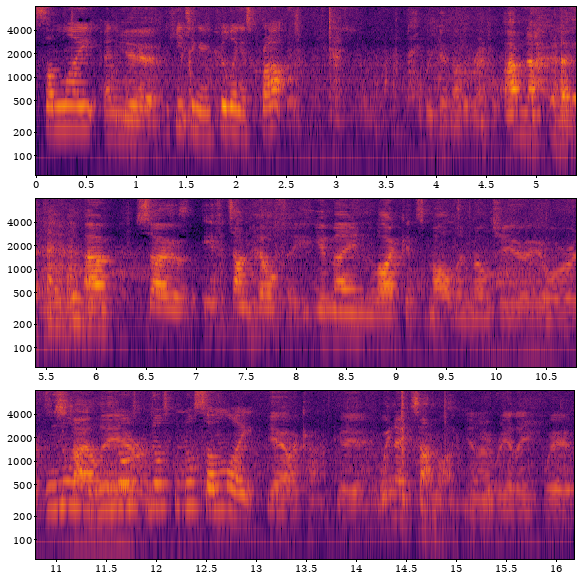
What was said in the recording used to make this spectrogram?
sunlight and Yeah. the heating and cooling is crap? Probably get another rental. Um, no. um, so if it's unhealthy, you mean like it's mould and mildew or it's No, stale air? no, no sunlight. Yeah, okay. Yeah, yeah. We need sunlight, you know, really. We're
